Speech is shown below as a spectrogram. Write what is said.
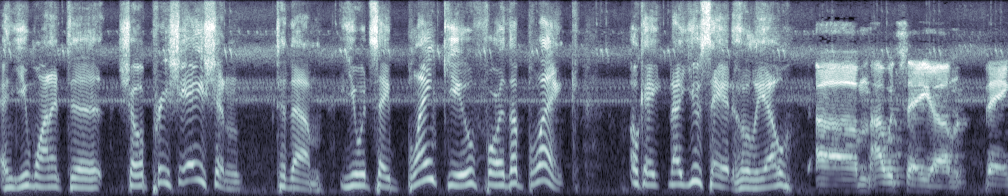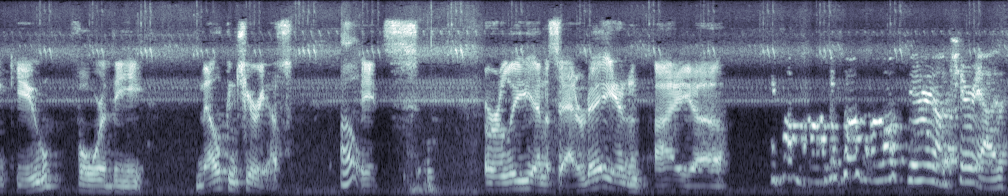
and you wanted to show appreciation to them. You would say blank you for the blank. Okay, now you say it, Julio. Um, I would say um, thank you for the milk and Cheerios. Oh, it's early and a Saturday, and I uh, He calls, all cereal Cheerios.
